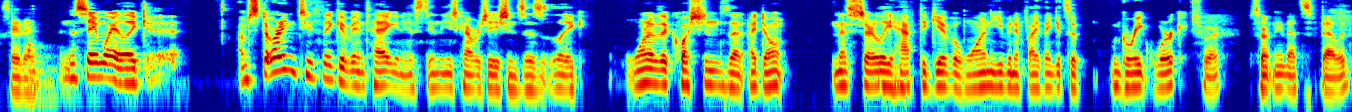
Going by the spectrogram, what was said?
say that. in the same way, like uh, I'm starting to think of antagonist in these conversations as like one of the questions that I don't necessarily have to give a one, even if I think it's a great work. Sure, certainly that's valid.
